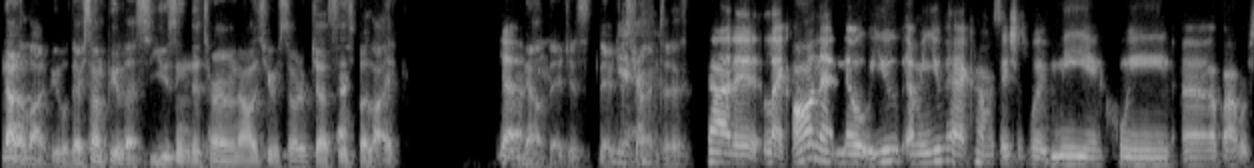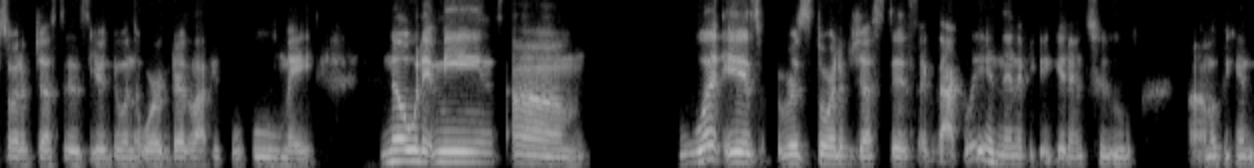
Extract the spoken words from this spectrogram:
not a lot of people. There's some people that's using the terminology restorative justice, but like yeah no they're just they're just Yeah. trying to Got it. Like on that note, you, I mean, you've had conversations with me and Queen uh, about restorative justice. You're doing the work. There's a lot of people who may know what it means. Um, what is restorative justice exactly? And then if you can get into, um, if we can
